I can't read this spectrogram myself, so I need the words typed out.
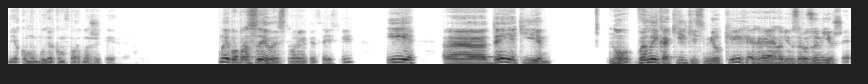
в якому буде комфортно жити егрегорам. Ми попросили створити цей світ, і е, деякі, ну, велика кількість мілких егрегорів, зрозумівши,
